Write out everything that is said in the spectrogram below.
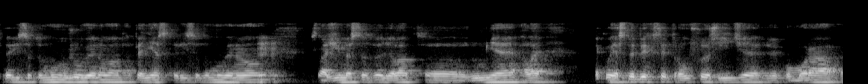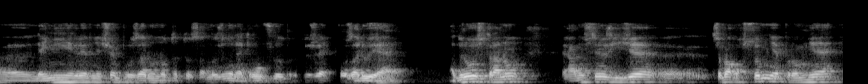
který se tomu můžou věnovat a peněz, který se tomu věnují. Snažíme se to dělat rozumně, ale jako jestli bych si troufl říct, že, že komora není někde v něčem pozadu, no to to samozřejmě netroufl, protože pozadu je. Na druhou stranu, já musím říct, že e, třeba osobně pro mě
